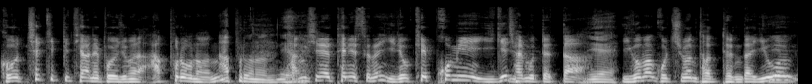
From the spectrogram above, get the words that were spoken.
그챗 GPT 안에 보여주면 앞으로는 앞으로는 예. 당신의 테니스는 이렇게 폼이 이게 잘못됐다. 예. 이것만 고치면 더 된다. 이거 예.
